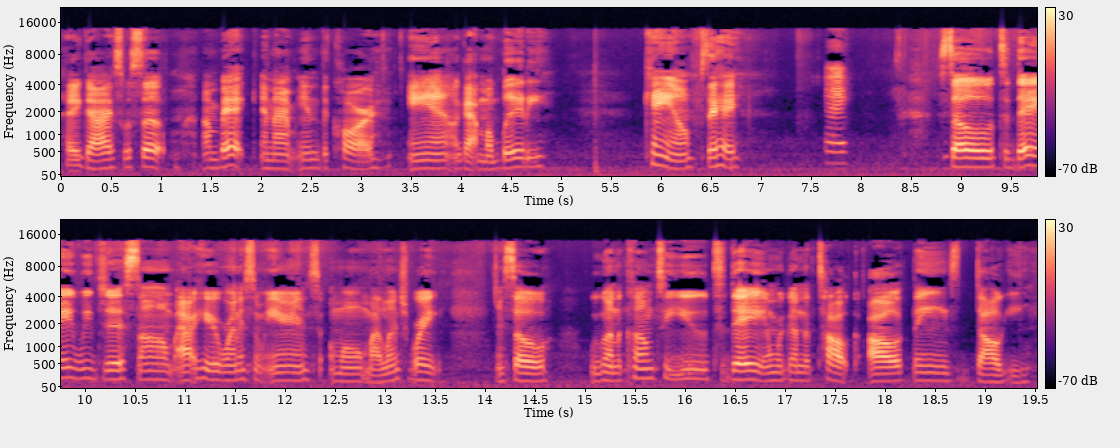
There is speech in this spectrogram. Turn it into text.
Hey guys, what's up? I'm back and I'm in the car and I got my buddy Cam. Say hey. Hey. So today we just um out here running some errands. I'm on my lunch break. And so we're gonna come to you today and we're gonna talk all things doggy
